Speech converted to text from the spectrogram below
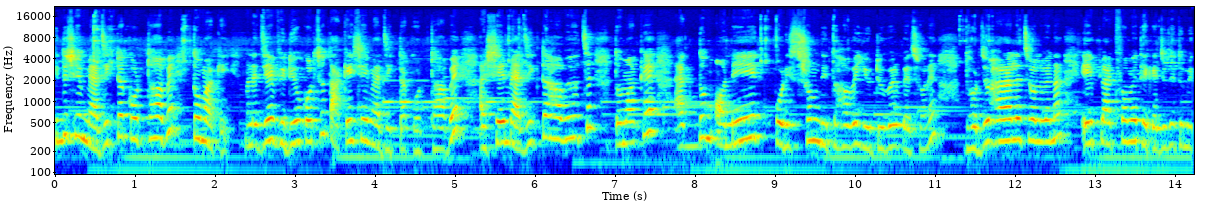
কিন্তু সেই ম্যাজিকটা করতে হবে তোমাকেই মানে যে ভিডিও করছ তাকেই সেই ম্যাজিকটা করতে হবে। আর সেই ম্যাজিকটা হবে হচ্ছে তোমাকে একদম অনেক পরিশ্রম দিতে হবে ইউটিউবের পেছনে। ধৈর্য হারালে চলবে না। এই প্ল্যাটফর্মে থেকে যদি তুমি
